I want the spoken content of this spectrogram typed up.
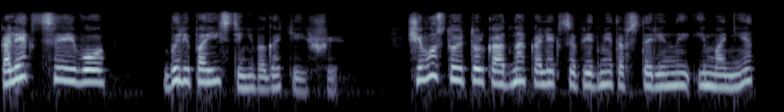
Коллекции его были поистине богатейшие. Чего стоит только одна коллекция предметов старины и монет,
